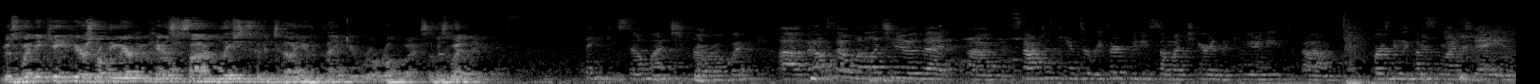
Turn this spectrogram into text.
Ms. Whitney King here is from the American Cancer Society. I believe she's going to tell you thank you real, real quick. So, Ms. Whitney. Thank you so much, real, real quick. Um, and also, I want to let you know that um, it's not just cancer research. We do so much here in the communities. Um, first thing that comes to mind today is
